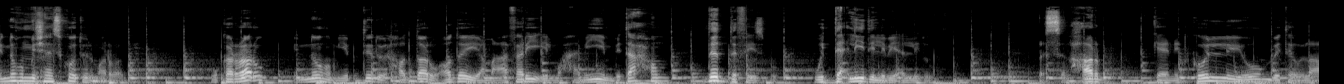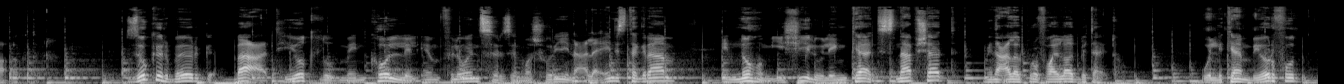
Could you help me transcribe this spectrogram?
إنهم مش هيسكتوا المرة دي وقرروا إنهم يبتدوا يحضروا قضية مع فريق المحاميين بتاعهم ضد فيسبوك والتقليد اللي بيقلدوه. بس الحرب كانت كل يوم بتولع أكتر. زوكربيرج بعت يطلب من كل ال influencers المشهورين على انستجرام إنهم يشيلوا link ات سناب شات من على ال profile ات بتاعتهم واللي كان بيرفض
